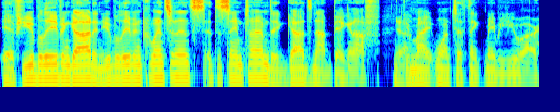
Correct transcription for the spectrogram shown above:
if you believe in God and you believe in coincidence at the same time, that God's not big enough. Yeah. You might want to think maybe you are.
